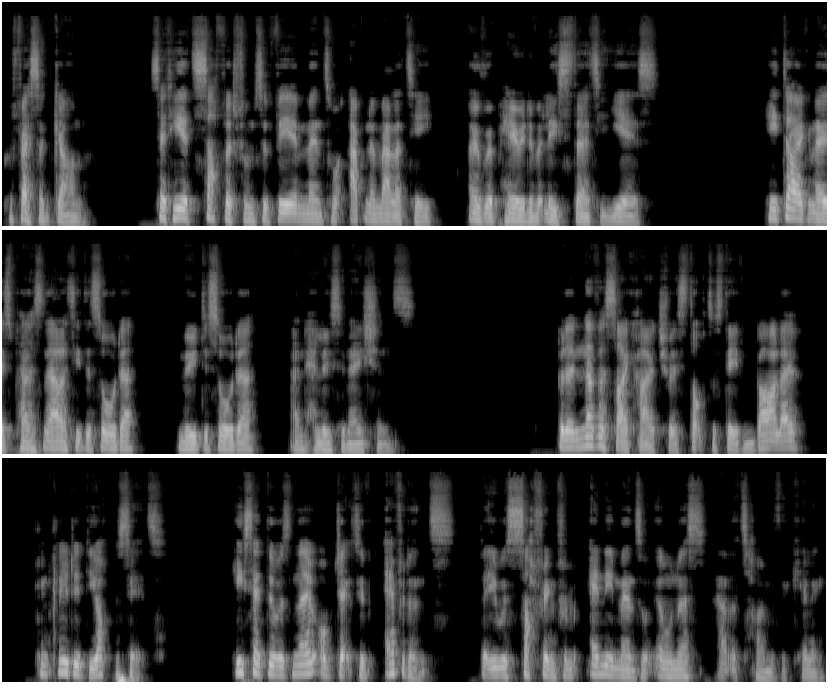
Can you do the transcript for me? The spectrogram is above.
Professor Gunn, said he had suffered from severe mental abnormality over a period of at least 30 years. He diagnosed personality disorder, mood disorder, and hallucinations. But another psychiatrist, Dr. Stephen Barlow, concluded the opposite. He said there was no objective evidence that he was suffering from any mental illness at the time of the killing.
